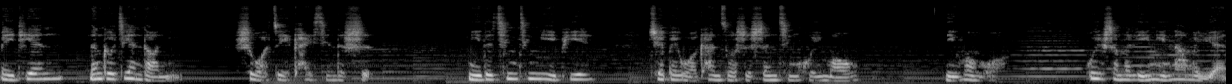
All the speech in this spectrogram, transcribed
每天能够见到你，是我最开心的事。你的轻轻一瞥，却被我看作是深情回眸。你问我，为什么离你那么远？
